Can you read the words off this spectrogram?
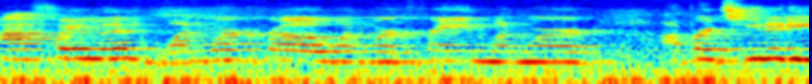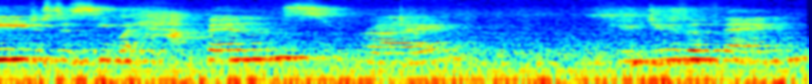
Halfway lift, one more crow, one more crane, one more opportunity just to see what happens, right? If you do the thing,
